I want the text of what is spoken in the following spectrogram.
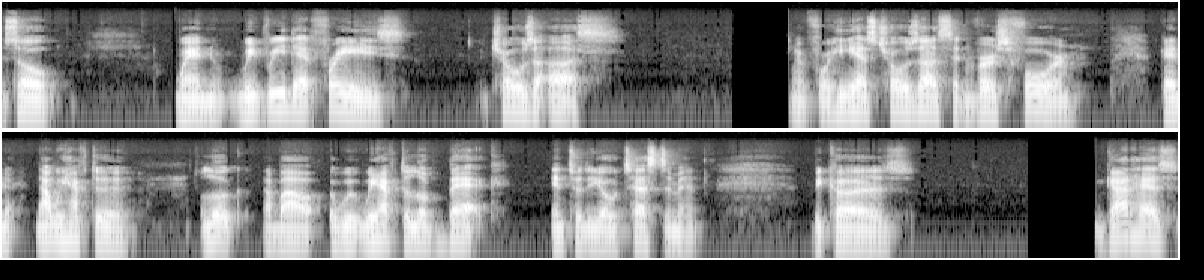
So when we read that phrase, chose us, for he has chose us in verse four, okay, now we have to look about we have to look back into the Old Testament because God has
